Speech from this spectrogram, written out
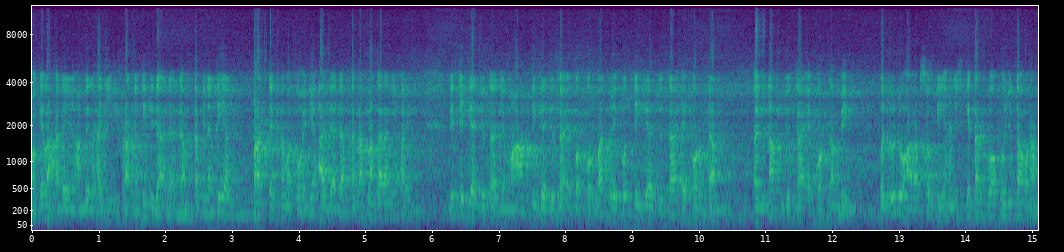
Oke lah ada yang ambil haji ifrat nanti tidak ada dam. Tapi nanti yang praktek tamattu ini ada dam karena pelanggaran yang lain di 3 juta jemaah 3 juta ekor kurban berikut 3 juta ekor dam 6 juta ekor kambing. Penduduk Arab Saudi hanya sekitar 20 juta orang.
